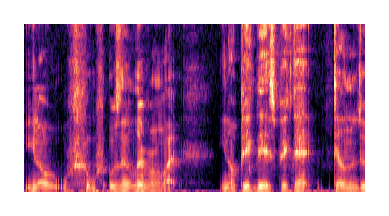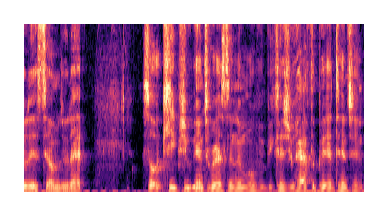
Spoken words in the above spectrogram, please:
you know, was in the living room like, you know, pick this, pick that, tell them to do this, tell them to do that. So it keeps you interested in the movie because you have to pay attention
